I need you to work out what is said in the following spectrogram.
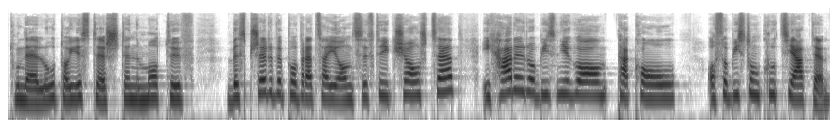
tunelu, to jest też ten motyw bez przerwy powracający w tej książce i Harry robi z niego taką osobistą krucjatę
